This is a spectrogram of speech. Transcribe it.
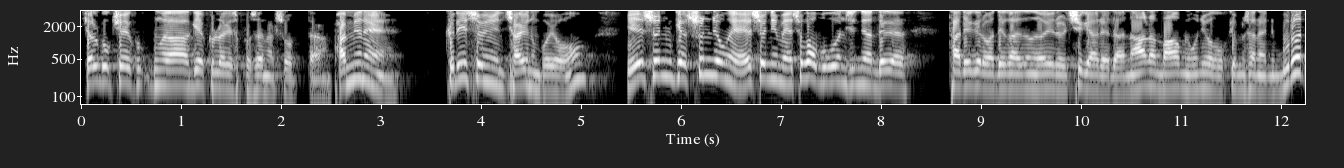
결국 죄의 궁락의 굴락에서 벗어날 수 없다. 반면에 그리스도인 자유는 뭐요? 예수님께 순종해. 예수님의 수가 무거운 진전 내가 다 내게로 와 내가 너희를 치게 하리라. 나는 마음이 온유하고 겸손하니 무릇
